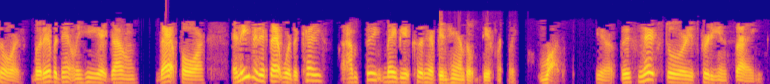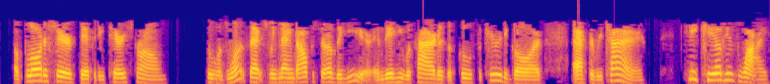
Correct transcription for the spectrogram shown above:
choice. But evidently he had gone that far. And even if that were the case, I think maybe it could have been handled differently. Right. Yeah. This next story is pretty insane. A Florida sheriff's deputy, Terry Strong, who was once actually named Officer of the Year, and then he was hired as a school security guard after retiring. He killed his wife,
